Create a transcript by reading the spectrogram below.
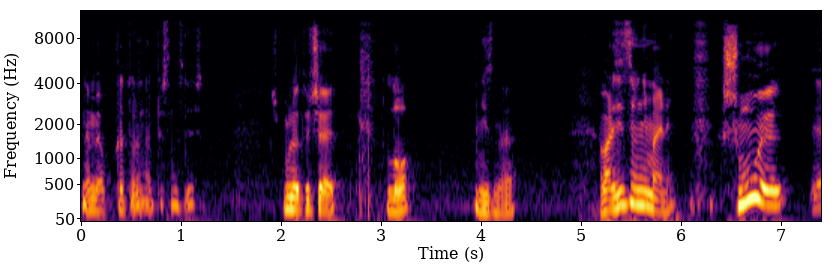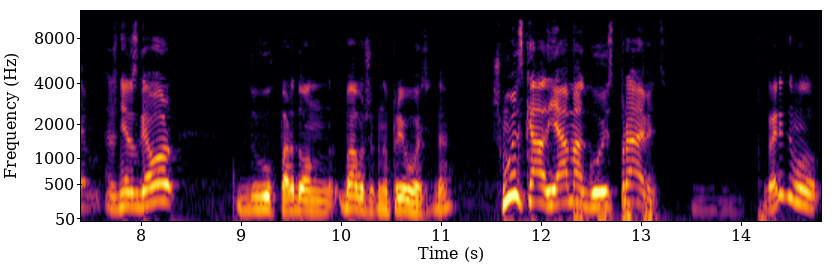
намек, который написан здесь? Шмуль отвечает, ло, не знаю. Обратите внимание, Шмуэль, э, не разговор двух, пардон, бабушек на привозе, да? Шмуэль сказал, я могу исправить. Говорит ему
